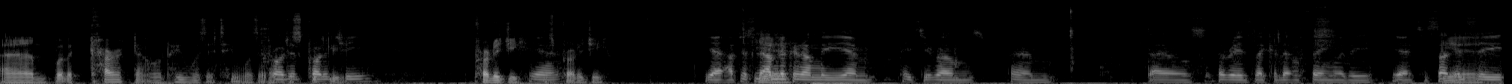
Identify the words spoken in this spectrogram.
Um, but the character on who was it? Who was it? Quickly- Prodigy. Prodigy. Yeah. Prodigy. Yeah, I've just Yeah. I'm looking on the um, HC Realms um, There is like a little thing with the yeah. It's, a, it's Yeah. the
